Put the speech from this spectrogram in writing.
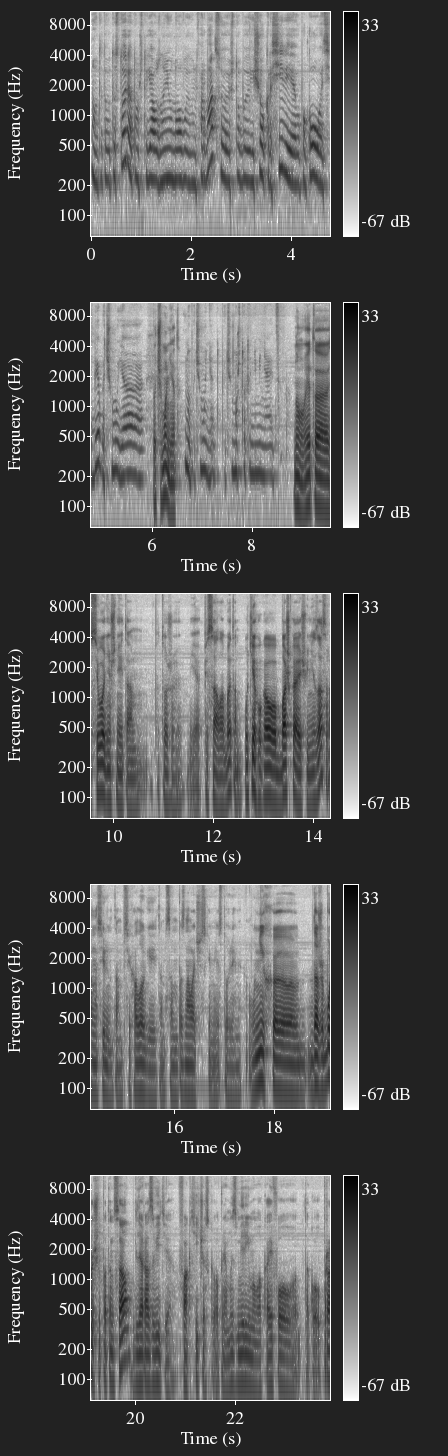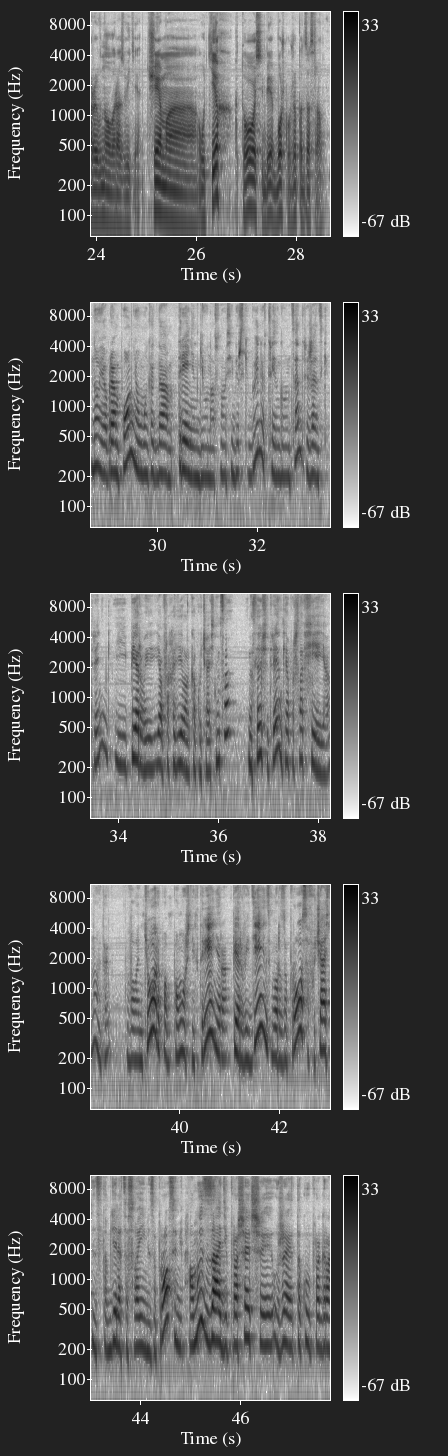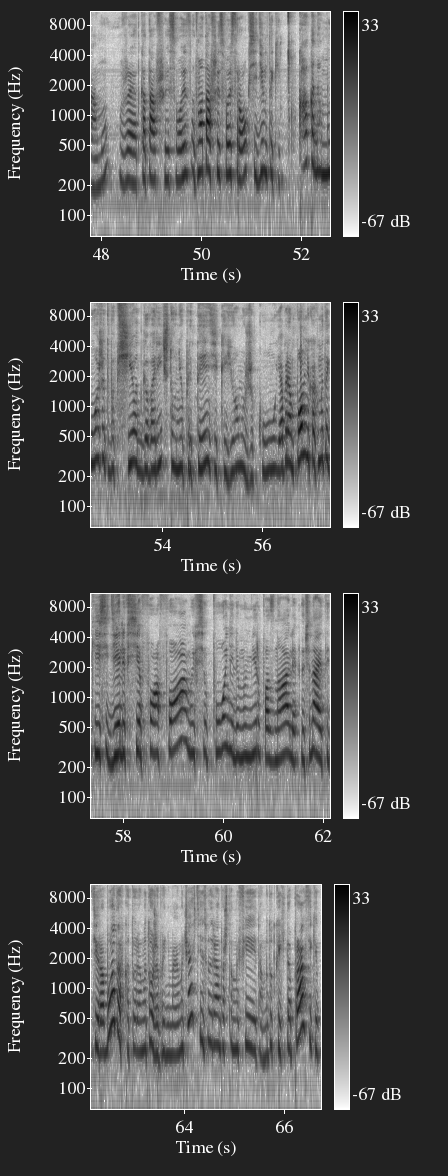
ну, вот эта вот история о том, что я узнаю новую информацию, чтобы еще красивее упаковывать себе, почему я... Почему нет? Ну, почему нет? Почему что-то не меняется? Ну, это сегодняшний там, тоже я писал об этом. У тех, у кого башка еще не засрана сильно там психологией, там самопознавательскими историями, у них э, даже больший потенциал для развития фактического, прям измеримого, кайфового, такого прорывного развития, чем э, у тех, кто себе бошку уже подзасрал. Ну, я прям помню, мы когда тренинги у нас в Новосибирске были, в тренинговом центре, женские тренинги, и первый я проходила как участница, на следующий тренинг я пошла фея. Ну, это волонтер, помощник тренера. Первый день, сбор запросов, участницы там делятся своими запросами, а мы сзади, прошедшие уже такую программу, уже откатавшие свой, отмотавшие свой срок, сидим такие, как она может вообще вот говорить, что у нее претензии к ее мужику? Я прям помню, как мы такие сидели все фа-фа, мы все поняли, мы мир познали. Начинает идти работа, в которой мы тоже принимаем участие, несмотря на то, что мы феи, там, и тут какие-то практики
